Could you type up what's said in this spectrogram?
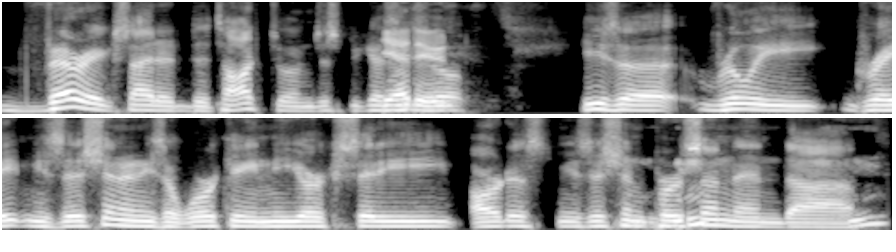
very excited to talk to him just because Yeah, he's dude. He's a really great musician, and he's a working New York City artist, musician Mhm. person, and uh, Mhm.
